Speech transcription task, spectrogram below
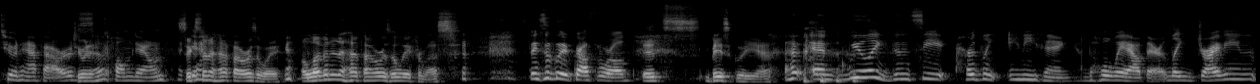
two and a half hours. Two and a half? Calm down. Six Yeah. and a half hours away. Eleven and a half hours away from us. It's basically across the world. It's basically, yeah. and we like didn't see hardly anything the whole way out there. Like driving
